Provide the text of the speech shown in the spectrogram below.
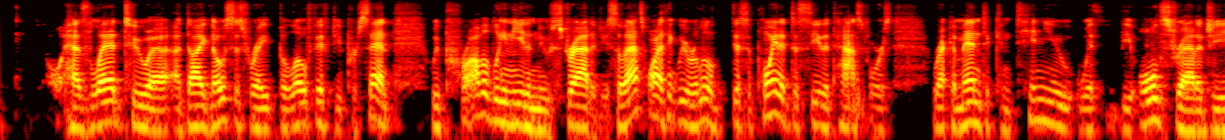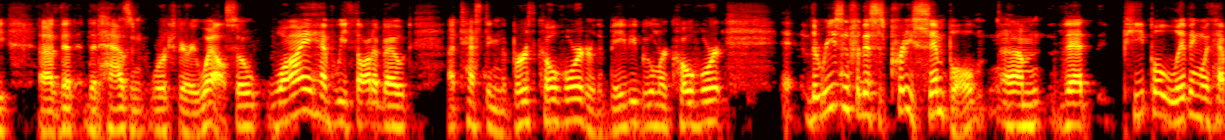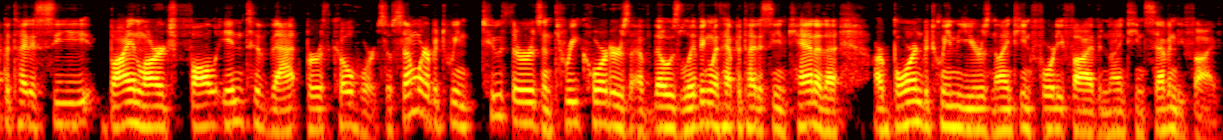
has led to a, a, diagnosis rate below 50%, we probably need a new strategy. So that's why I think we were a little disappointed to see the task force recommend to continue with the old strategy uh, that that hasn't worked very well. So why have we thought about uh, testing the birth cohort or the baby boomer cohort? The reason for this is pretty simple. Um, that people living with hepatitis C, by and large, fall into that birth cohort. So, somewhere between two thirds and three quarters of those living with hepatitis C in Canada are born between the years 1945 and 1975.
